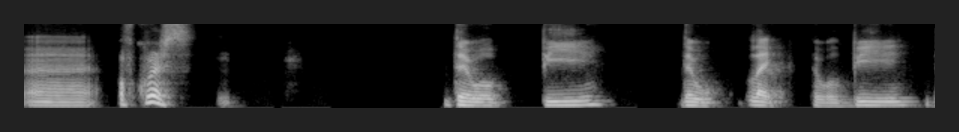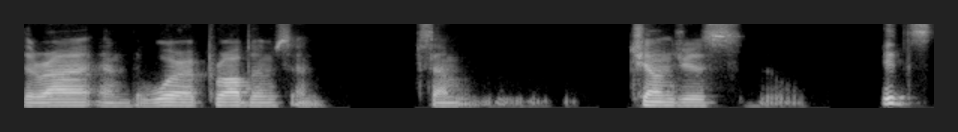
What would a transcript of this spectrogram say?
uh of course there will be the like there will be there are and there were problems and some challenges it's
